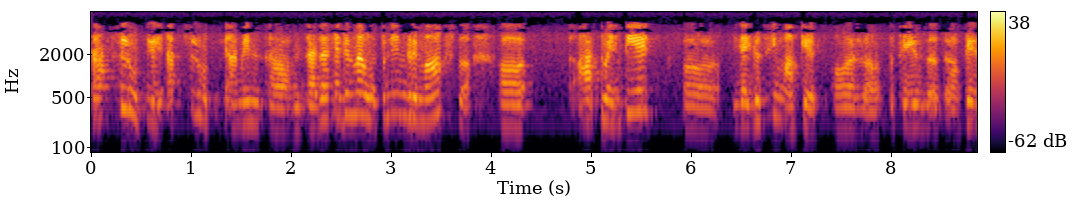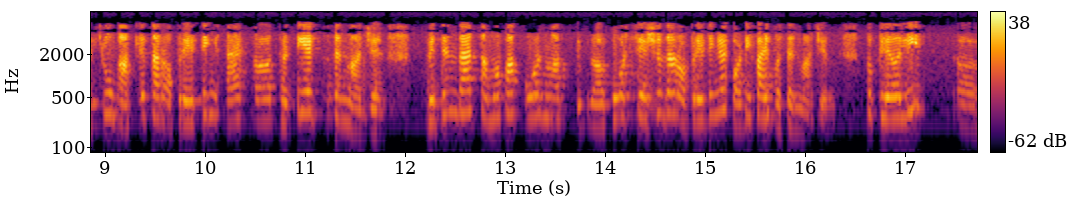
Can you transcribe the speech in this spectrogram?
Absolutely, absolutely. I mean, um, as I said in my opening remarks, uh, uh our 28 uh, legacy markets or uh, the phase, uh, phase two markets are operating at uh, 38% margin. Within that, some of our core, market, uh, core stations are operating at 45% margin. So clearly, uh,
